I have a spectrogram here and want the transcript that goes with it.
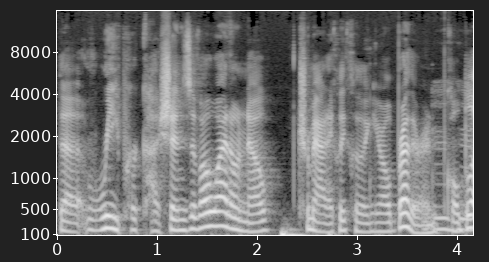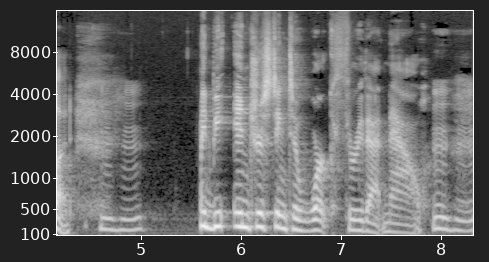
the repercussions of oh, I don't know, traumatically killing your old brother in cold blood. Mm-hmm. It'd be interesting to work through that now. Mm-hmm.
